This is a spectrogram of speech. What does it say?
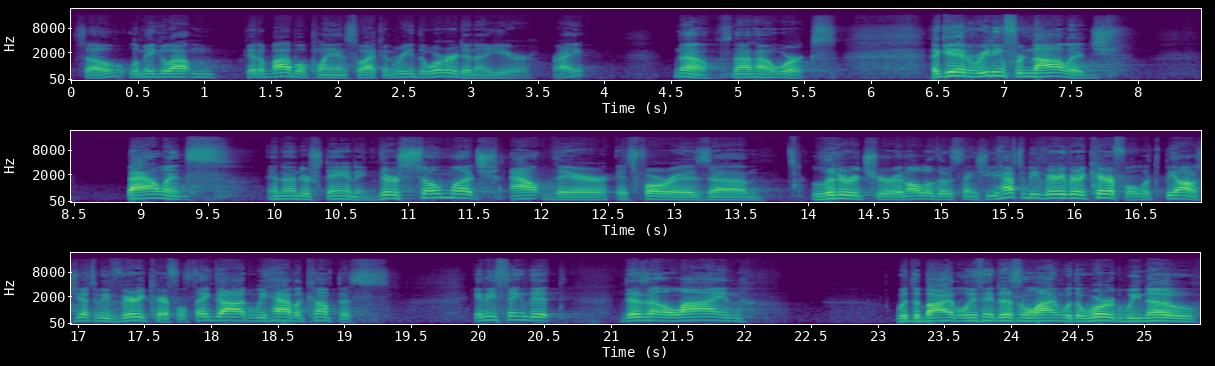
So, let me go out and get a Bible plan so I can read the Word in a year, right? No, it's not how it works. Again, reading for knowledge, balance, and understanding. There's so much out there as far as um, literature and all of those things. You have to be very, very careful. Let's be honest. You have to be very careful. Thank God we have a compass. Anything that doesn't align with the Bible, anything that doesn't align with the Word, we know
